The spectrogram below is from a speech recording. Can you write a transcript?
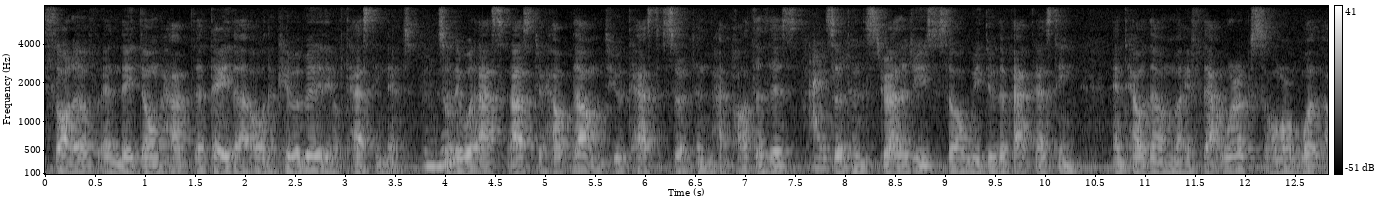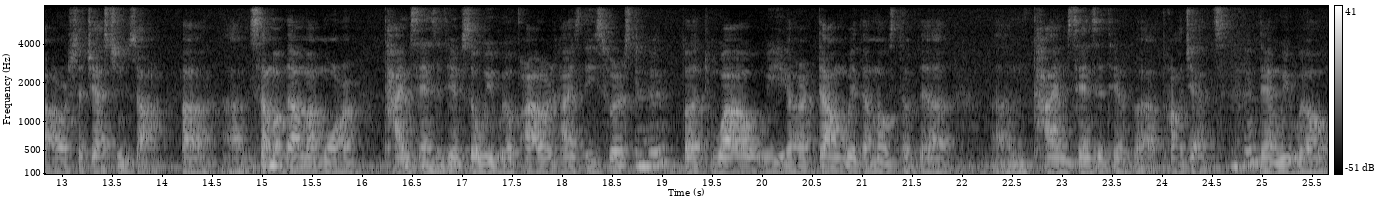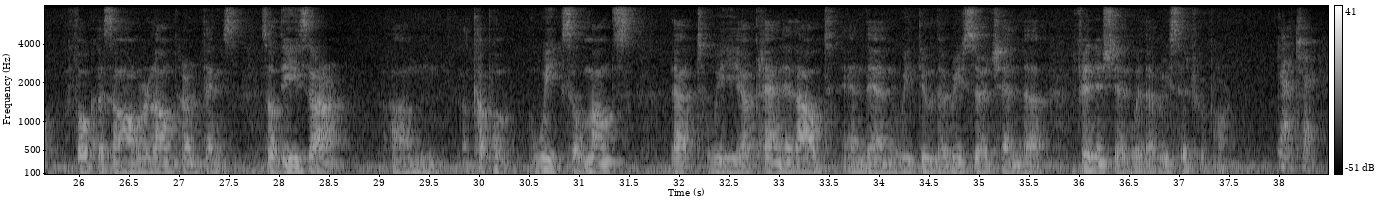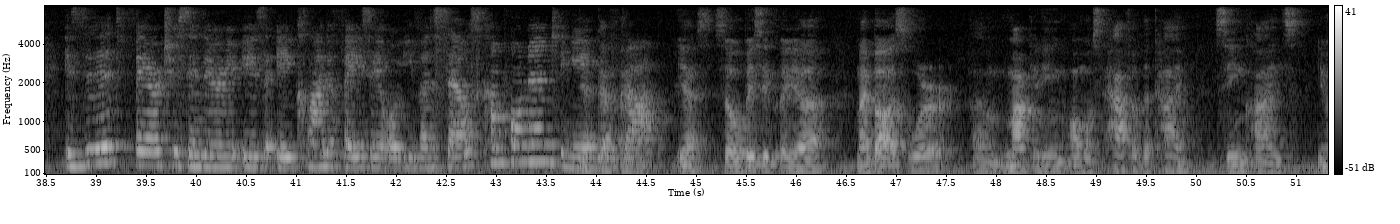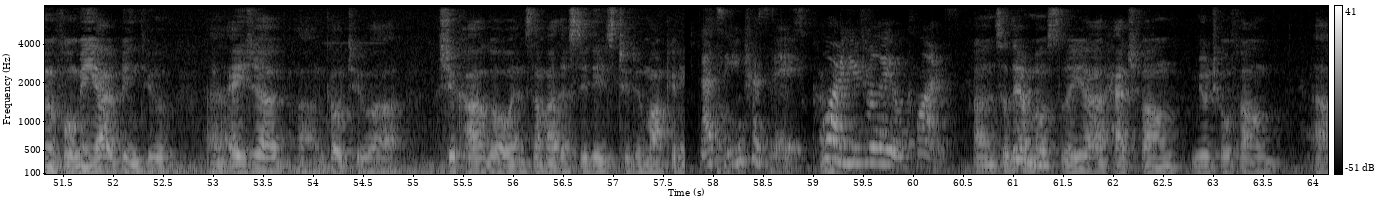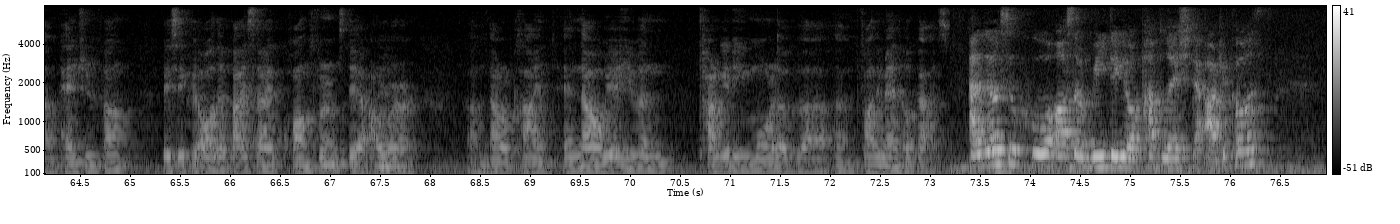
thought of and they don't have the data or the capability of testing it. Mm -hmm. So they would ask us to help them to test certain hypotheses, certain strategies. So we do the backtesting and tell them if that works or what our suggestions are. Uh, uh, some of them are more time sensitive, so we will prioritize these 1st mm -hmm. But while we are done with the most of the um, time sensitive uh, projects, mm -hmm. then we will focus on our long-term things. So these are um, a couple weeks or months that we uh, plan it out and then we do the research and uh, finish it with a research report. Gotcha. Is it fair to say there is a client-facing or even sales component in yeah, your job? Yes. So basically, uh, my boss were um, marketing almost half of the time, seeing clients. Even for me, I've been to uh, Asia, uh, go to uh, Chicago and some other cities to do marketing. That's so, interesting. Who are usually your clients? Um, so they're mostly uh, hedge fund, mutual fund, uh, pension fund, basically all the buy-side quant firms, they are mm. our, um, our client. And now we are even targeting more of uh, um, fundamental guys. Are those who also read your published articles?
